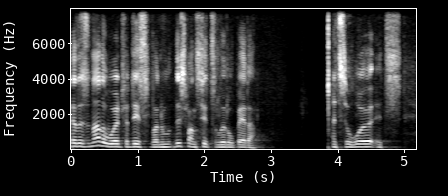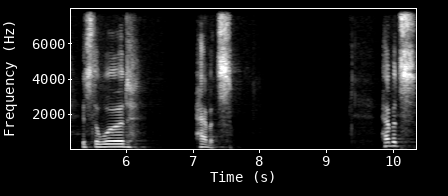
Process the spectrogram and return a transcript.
Now, there's another word for discipline, this one sits a little better. It's the word, it's, it's the word habits. Habits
